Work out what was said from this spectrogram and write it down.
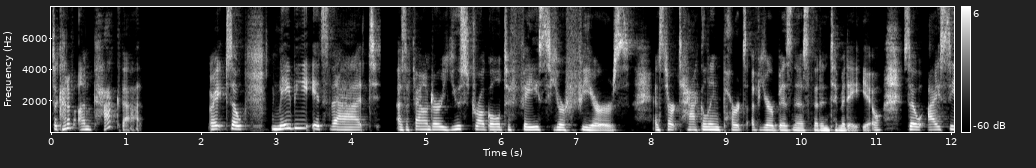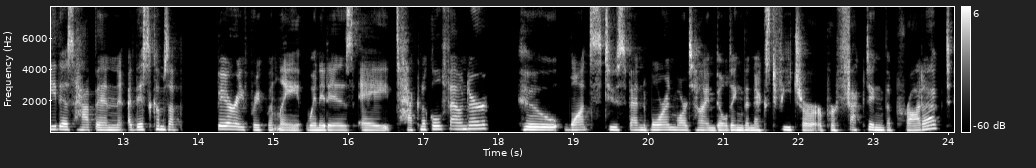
to kind of unpack that. Right. So maybe it's that as a founder, you struggle to face your fears and start tackling parts of your business that intimidate you. So I see this happen. This comes up very frequently when it is a technical founder who wants to spend more and more time building the next feature or perfecting the product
